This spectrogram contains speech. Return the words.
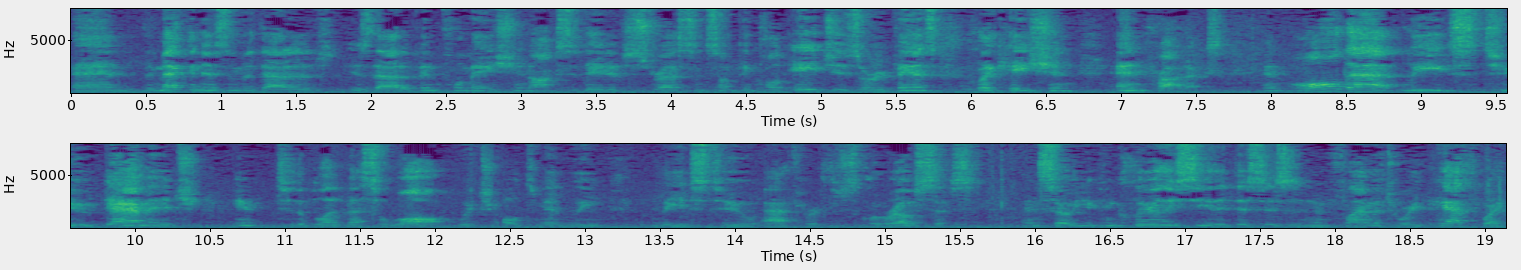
And the mechanism of that is, is, that of inflammation, oxidative stress, and something called AGEs or advanced glycation end products. And all that leads to damage to the blood vessel wall, which ultimately leads to atherosclerosis. And so you can clearly see that this is an inflammatory pathway.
